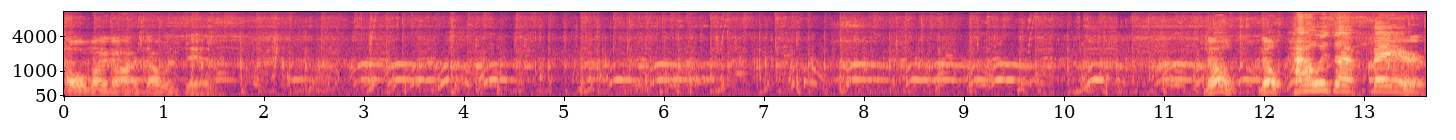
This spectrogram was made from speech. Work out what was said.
Oh my gosh, I was dead. No, no, how is that fair?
